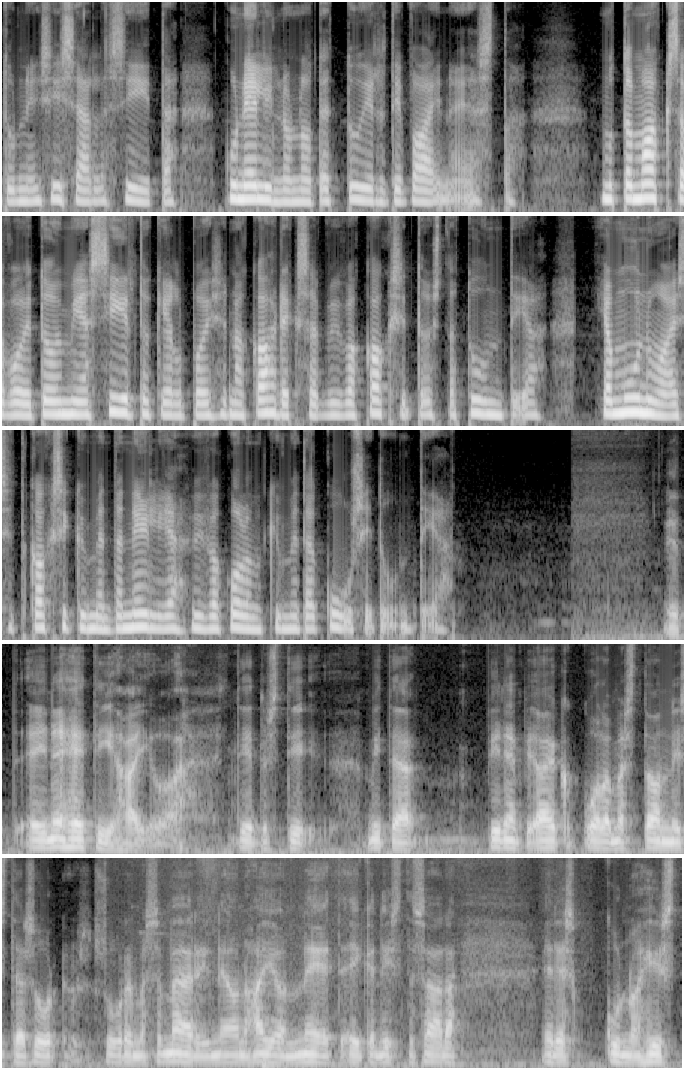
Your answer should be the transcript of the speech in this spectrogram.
tunnin sisällä siitä, kun elin on otettu irti vainajasta – mutta maksa voi toimia siirtokelpoisena 8-12 tuntia ja munuaiset 24-36 tuntia. Et ei ne heti hajoa. Tietysti mitä pidempi aika kuolemasta on, niin sitä suur, suuremmassa määrin ne on hajonneet, eikä niistä saada edes kunnon his,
